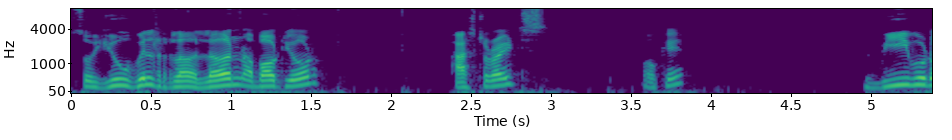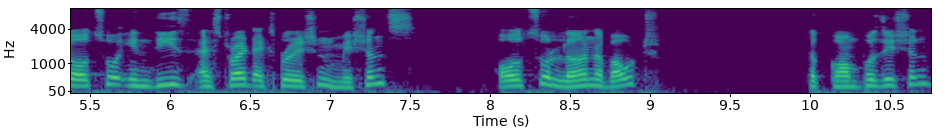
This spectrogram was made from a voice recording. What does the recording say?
So you will learn about your asteroids. Okay. We would also in these asteroid exploration missions also learn about the composition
